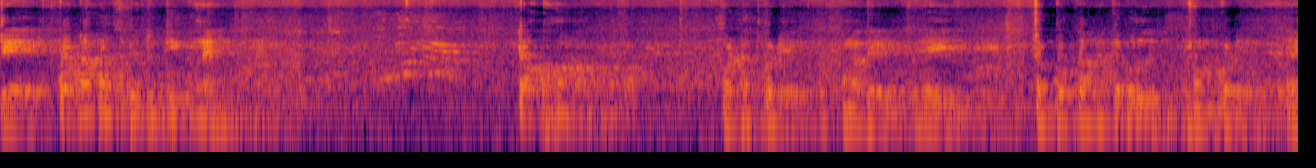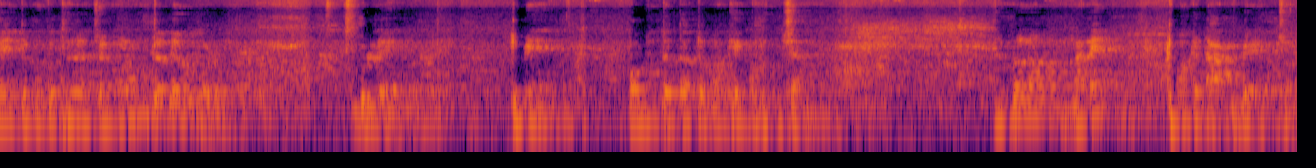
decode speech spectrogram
যে কটা বাজবে তো ঠিক নেই। তখন হঠাৎ করে আমাদের এই চম্পকটা আমাকে বললে, ফোন করে, এই, তুমি কোথায় আছো? আমি তো দেবো করে বলে তুমি অভিজ্ঞতা তোমাকে খুঁজছেন আমি বললাম মানে তোমাকে ডাকবে একজন।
